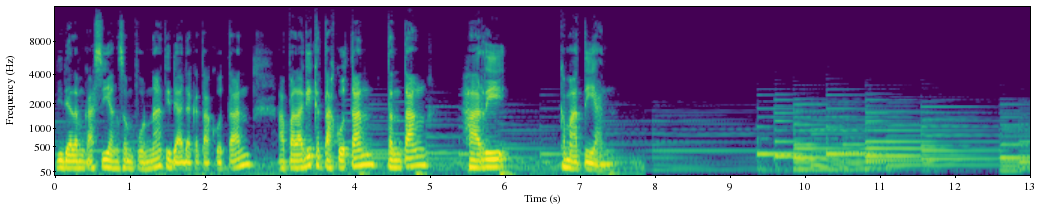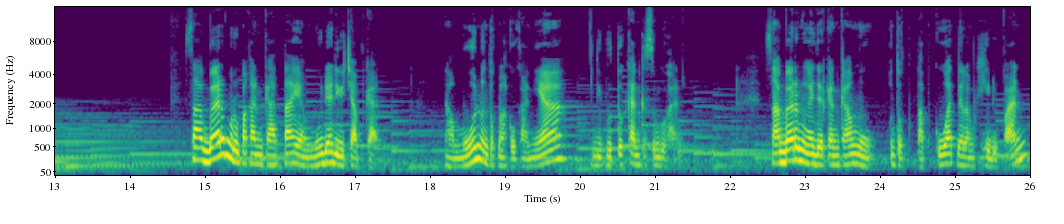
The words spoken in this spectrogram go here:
di dalam kasih yang sempurna, tidak ada ketakutan, apalagi ketakutan tentang hari kematian. Sabar merupakan kata yang mudah diucapkan. Namun untuk melakukannya dibutuhkan kesungguhan. Sabar mengajarkan kamu untuk tetap kuat dalam kehidupan,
